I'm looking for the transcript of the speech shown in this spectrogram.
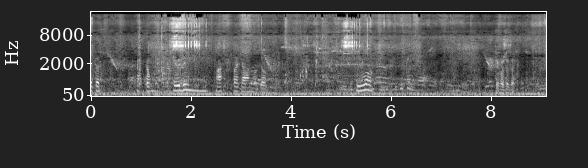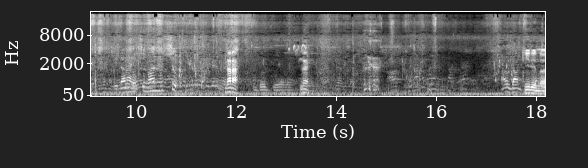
একটা টাকা ভেবে দিন পাঁচ টাকা আনবো যাও নশো নয় নশো দাঁড়া যাই। কি রে না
